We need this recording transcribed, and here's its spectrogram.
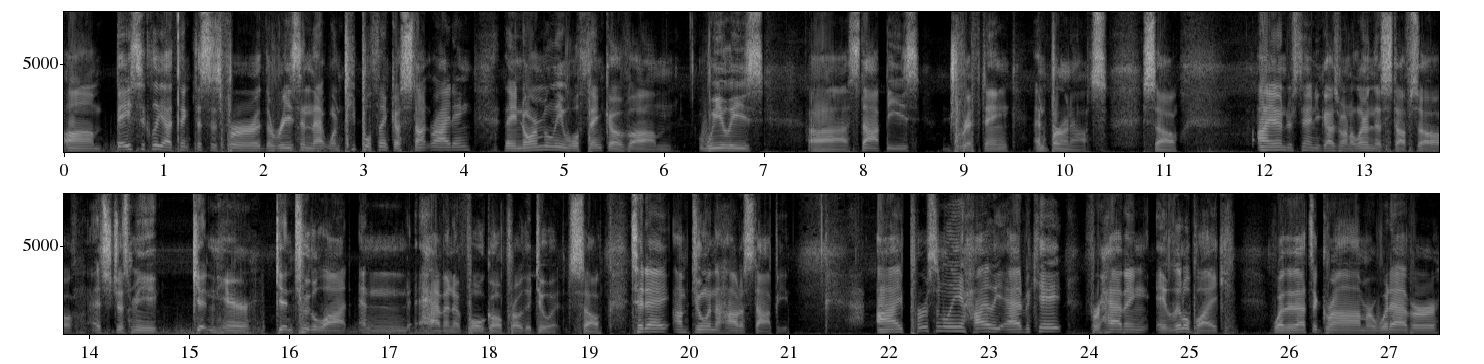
Um, basically, I think this is for the reason that when people think of stunt riding, they normally will think of um, wheelies, uh, stoppies, drifting, and burnouts. So I understand you guys want to learn this stuff, so it's just me getting here, getting to the lot, and having a full GoPro to do it. So today I'm doing the how to stoppie. I personally highly advocate for having a little bike, whether that's a Grom or whatever,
